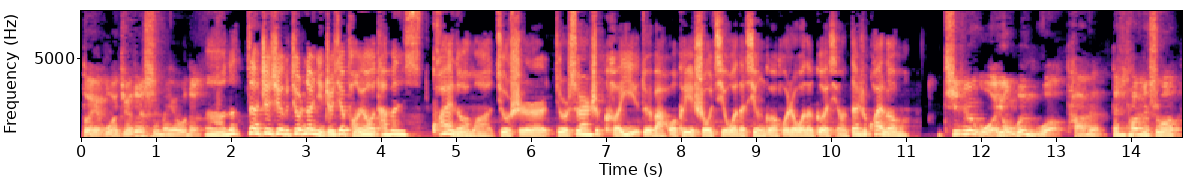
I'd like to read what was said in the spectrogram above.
对，我觉得是没有的。嗯，那那这些个就是，那你这些朋友他们快乐吗？就是就是，虽然是可以，对吧？我可以收起我的性格或者我的个性，但是快乐吗？其实我有问过他们，但是他们说，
